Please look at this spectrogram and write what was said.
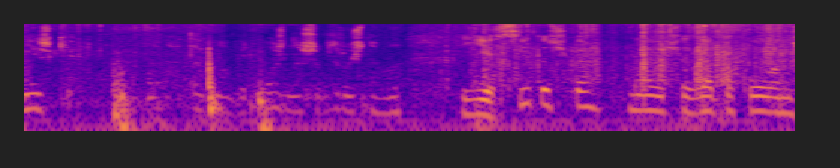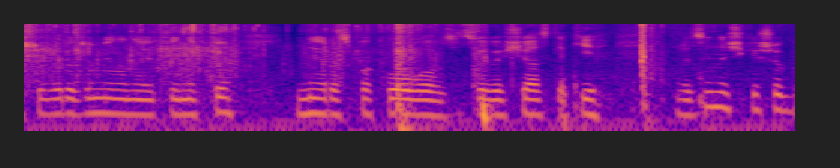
ніжки. Так, мабуть, можна, щоб зручно було. Є сіточка, навіть ще запакована, щоб ви розуміли, навіть її ніхто не розпаковував за цей весь час такі резиночки, щоб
